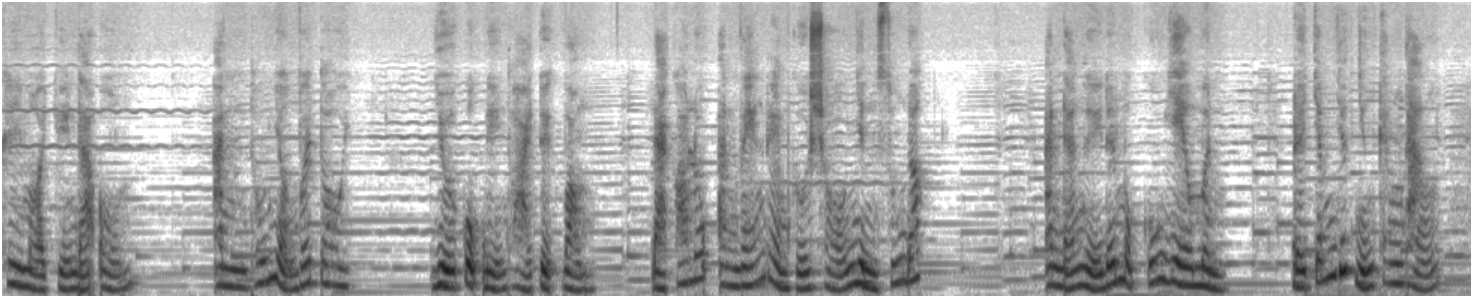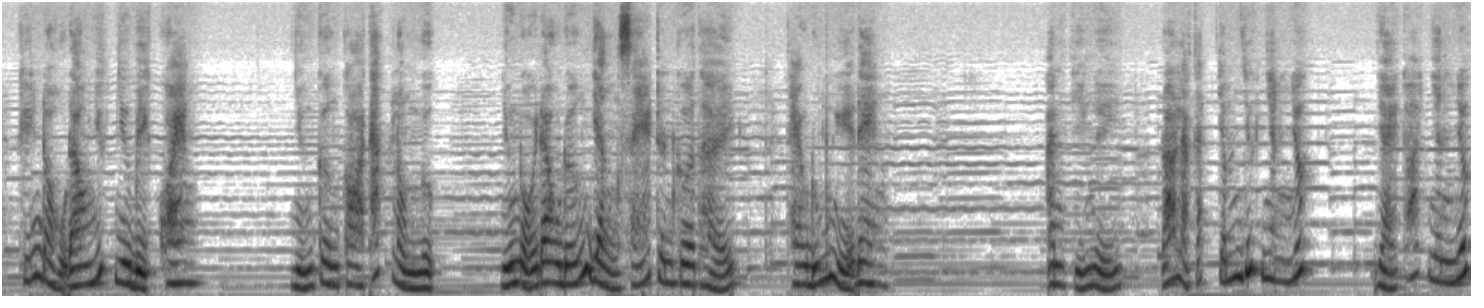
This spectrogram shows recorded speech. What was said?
Khi mọi chuyện đã ổn, anh thú nhận với tôi giữa cuộc điện thoại tuyệt vọng, đã có lúc anh vén rèm cửa sổ nhìn xuống đất. Anh đã nghĩ đến một cú gieo mình, để chấm dứt những căng thẳng, khiến đầu đau nhức như bị khoan. Những cơn co thắt lồng ngực, những nỗi đau đớn dằn xé trên cơ thể, theo đúng nghĩa đen. Anh chỉ nghĩ đó là cách chấm dứt nhanh nhất, giải thoát nhanh nhất.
